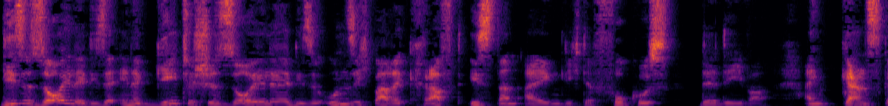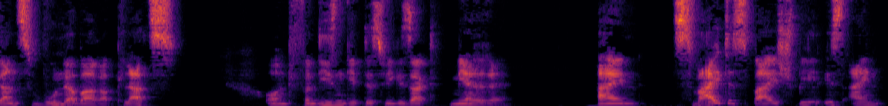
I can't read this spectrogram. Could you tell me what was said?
diese Säule, diese energetische Säule, diese unsichtbare Kraft ist dann eigentlich der Fokus der Deva. Ein ganz, ganz wunderbarer Platz. Und von diesen gibt es, wie gesagt, mehrere. Ein zweites Beispiel ist ein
